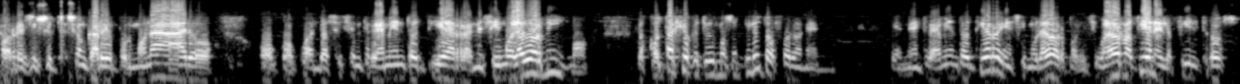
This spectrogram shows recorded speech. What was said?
o resucitación cardiopulmonar o, o, cuando haces entrenamiento en tierra, en el simulador mismo. Los contagios que tuvimos en piloto fueron en, entrenamiento en tierra y en simulador, porque el simulador no tiene los filtros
